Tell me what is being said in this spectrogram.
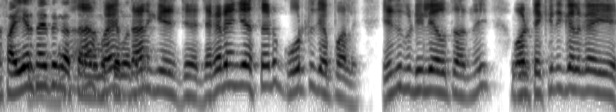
ఫైవ్ ఇయర్స్ అవుతుంది దానికి జగన్ ఏం చేస్తాడు? కోర్టు చెప్పాలి. ఎందుకు డిలే అవుతుంది? వాళ్ళు టెక్నికల్గా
